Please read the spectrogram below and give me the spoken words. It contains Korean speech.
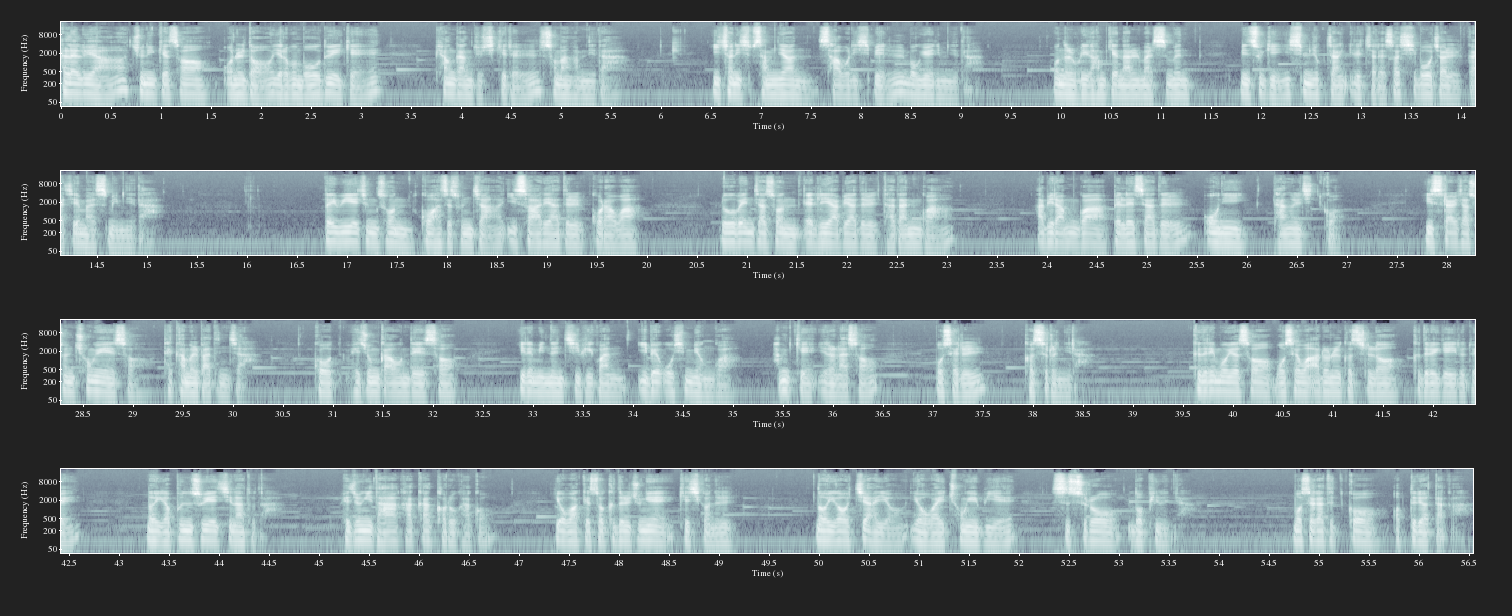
할렐루야, 주님께서 오늘도 여러분 모두에게 평강 주시기를 소망합니다. 2023년 4월 20일 목요일입니다. 오늘 우리가 함께 나눌 말씀은 민수기 16장 1절에서 15절까지의 말씀입니다. 레위의 증손 고하세 손자 이스아의 아들 고라와 루벤 자손 엘리아비 아들 다단과 아비람과 벨레스 아들 오니 당을 짓고 이스라엘 자손 총회에서 택함을 받은 자, 곧 회중 가운데에서 이름 있는 지휘관 250명과 함께 일어나서 모세를 거스르니라. 그들이 모여서 모세와 아론을 거슬러 그들에게 이르되 너희가 분수에 지나도다. 회중이 다 각각 거룩하고 여호와께서 그들 중에 계시거늘 너희가 어찌하여 여호와의 총회 위에 스스로 높이느냐. 모세가 듣고 엎드렸다가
